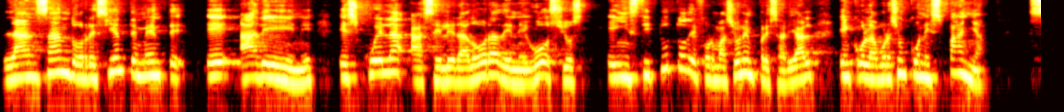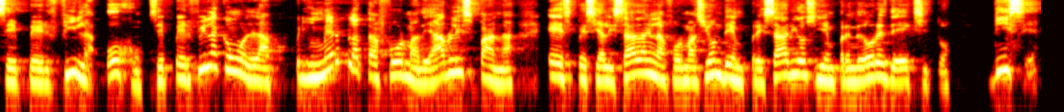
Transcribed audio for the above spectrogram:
lanzando recientemente EADN, Escuela Aceleradora de Negocios e Instituto de Formación Empresarial en colaboración con España se perfila, ojo, se perfila como la primer plataforma de habla hispana especializada en la formación de empresarios y emprendedores de éxito. Dice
